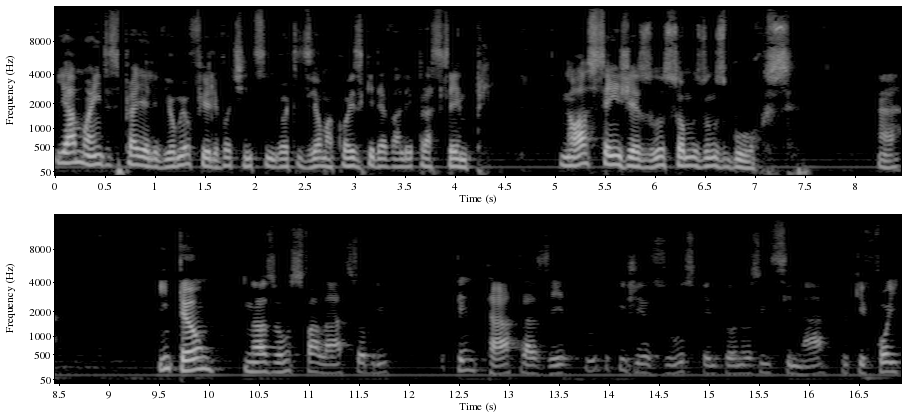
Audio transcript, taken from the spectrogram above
E a mãe disse para ele: Viu, meu filho, vou te, ensinar, vou te dizer uma coisa que deve valer para sempre. Nós, sem Jesus, somos uns burros. É. Então, nós vamos falar sobre tentar trazer tudo que Jesus tentou nos ensinar, porque foi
